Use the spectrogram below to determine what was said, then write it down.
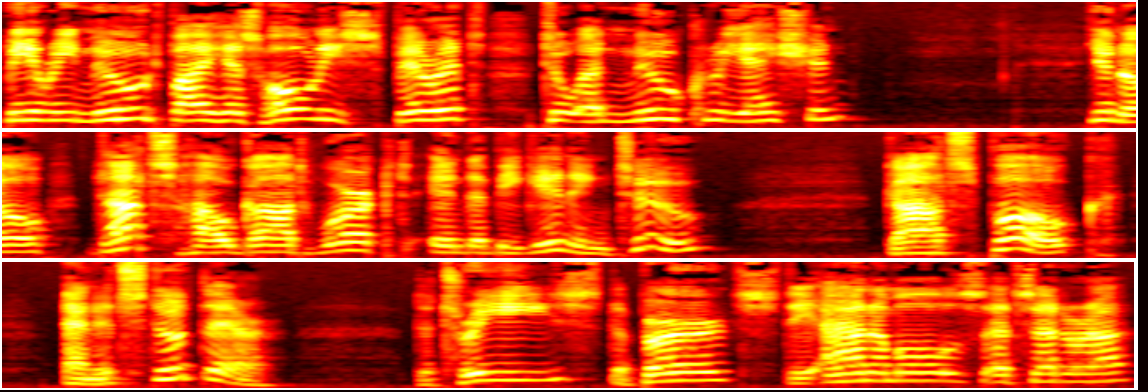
Be renewed by his Holy Spirit to a new creation? You know, that's how God worked in the beginning, too. God spoke, and it stood there. The trees, the birds, the animals, etc.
